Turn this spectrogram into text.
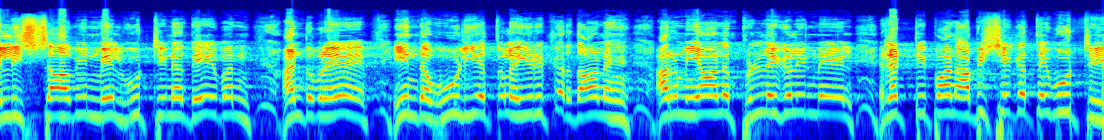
எலிசாவின் மேல் ஊற்றின தேவன். அந்தவரே இந்த ஊழியத்தில் இருக்கிறதான அருமையான பிள்ளைகளின் மேல் இரட்டிப்பான அபிஷேகத்தை ஊற்றி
